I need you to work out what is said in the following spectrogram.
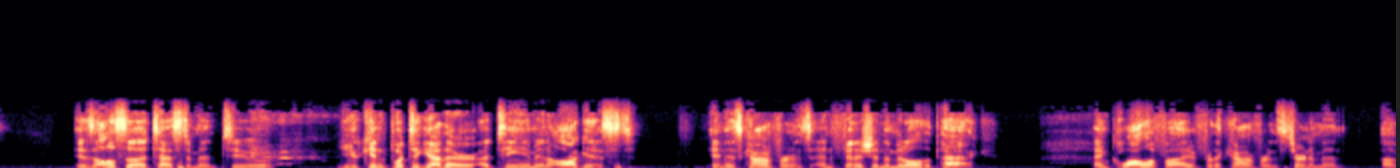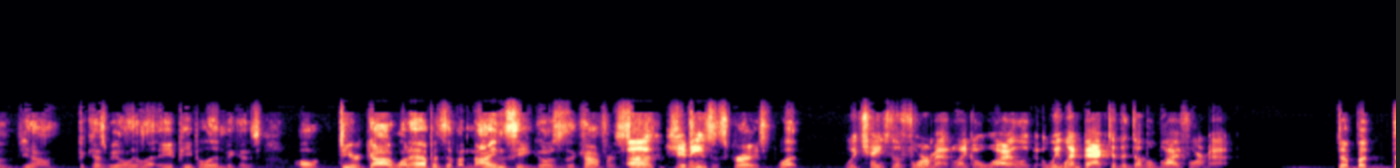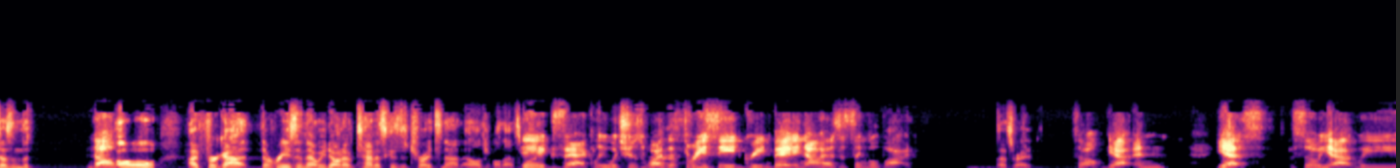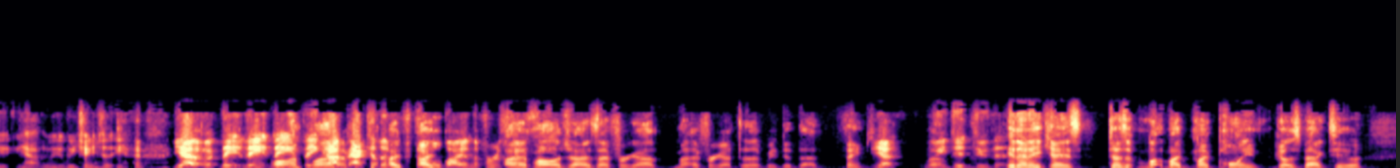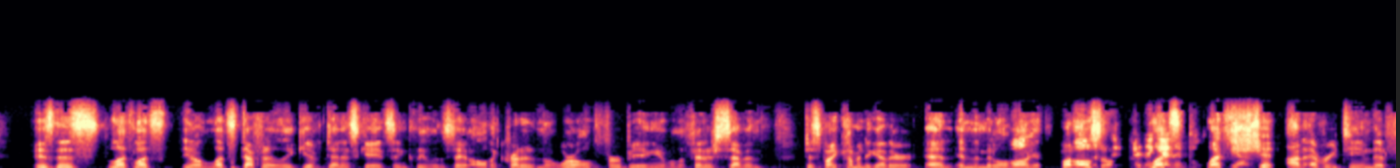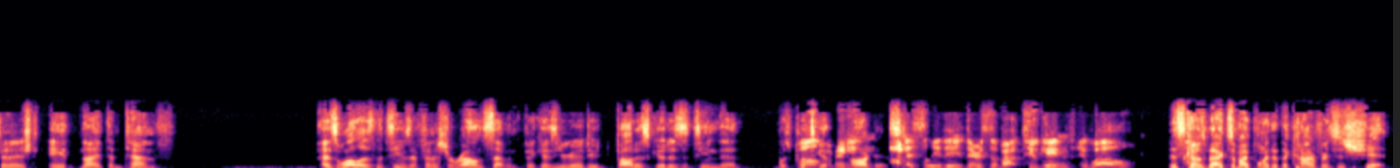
is also a testament to you can put together a team in August in this conference and finish in the middle of the pack and qualify for the conference tournament of you know because we only let eight people in because oh dear god what happens if a nine seed goes to the conference uh, Jimmy, jesus christ what we changed the format like a while ago we went back to the double bye format but doesn't the no. Oh, I forgot. The reason that we don't have tennis because Detroit's not eligible. That's why. Exactly, which is why the three seed Green Bay now has a single bye. That's right. So yeah, and yes, so yeah, we yeah we, we changed it. yeah, they they well, they, they got I, back to the I, double I, bye in the first. I apologize. I forgot. I forgot that we did that. Thank you. Yeah, well, we did do this. In any case, does it? My my point goes back to is this let's let's you know let's definitely give Dennis Gates and Cleveland State all the credit in the world for being able to finish seventh just by coming together and in the middle of well, August. But well, also again, let's it, let's yeah. shit on every team that finished eighth, ninth, and tenth, as well as the teams that finished around seventh, because you're going to do about as good as a team that was put well, together I mean, in August. Honestly, the, there's about two games. Well, this comes back to my point that the conference is shit.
